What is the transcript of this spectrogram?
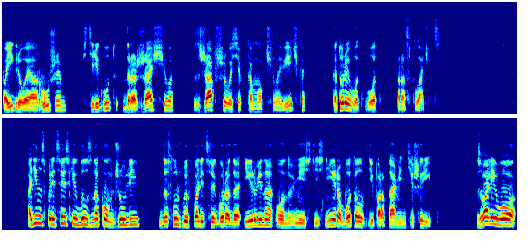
поигрывая оружием, стерегут дрожащего, сжавшегося в комок человечка, который вот-вот расплачется. Один из полицейских был знаком Джулии, до службы в полиции города Ирвина он вместе с ней работал в департаменте шерифа. Звали его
